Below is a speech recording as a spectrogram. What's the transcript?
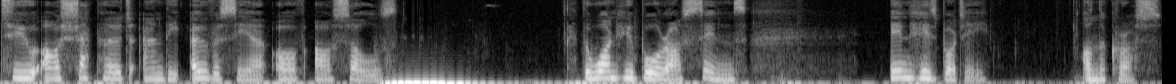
to our shepherd and the overseer of our souls, the one who bore our sins in his body on the cross,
